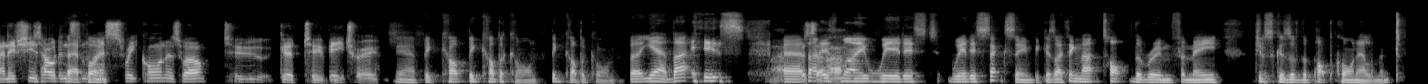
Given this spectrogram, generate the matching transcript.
And if she's holding Fair some point. nice sweet corn as well, too good to be true. Yeah, big cob, big of corn, big of corn. But yeah, that is Wow, Uh, that is my weirdest weirdest sex scene because I think that topped the room for me just because of the popcorn element.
